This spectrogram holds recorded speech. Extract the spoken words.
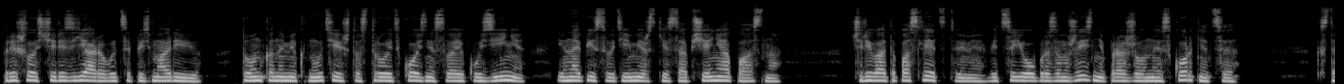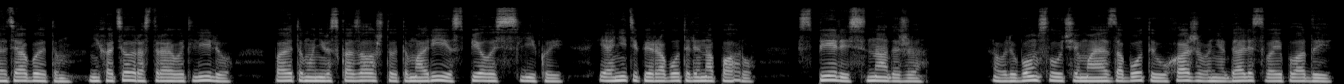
Пришлось через Яра выцепить Марию, тонко намекнуть ей, что строить козни своей кузине — и написывать ей мерзкие сообщения опасно. Чревато последствиями, ведь с ее образом жизни прожженные скортницы... Кстати, об этом. Не хотел расстраивать Лилю, поэтому не рассказал, что это Мария спелась с Ликой, и они теперь работали на пару. Спелись, надо же. В любом случае, моя забота и ухаживание дали свои плоды.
